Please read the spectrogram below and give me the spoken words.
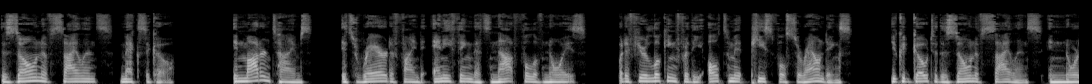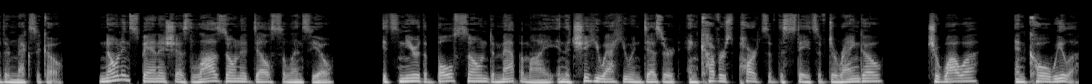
The Zone of Silence, Mexico. In modern times, it's rare to find anything that's not full of noise, but if you're looking for the ultimate peaceful surroundings, you could go to the Zone of Silence in northern Mexico. Known in Spanish as La Zona del Silencio, it's near the Bolson de Mapimí in the Chihuahuan Desert and covers parts of the states of Durango, Chihuahua, and Coahuila.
